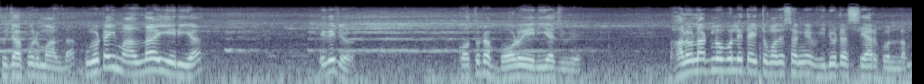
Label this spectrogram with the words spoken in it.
সুজাপুর, মালদা। পুরোটাই মালদাই এরিয়া। দেখেছ? কতটা বড় এরিয়া জুড়ে। ভালো লাগল বলে তাই তোমাদের সঙ্গে ভিডিওটা শেয়ার করলাম।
